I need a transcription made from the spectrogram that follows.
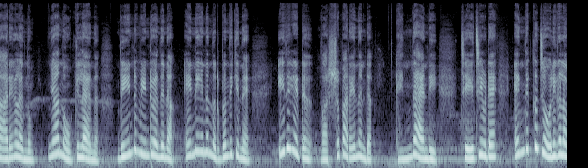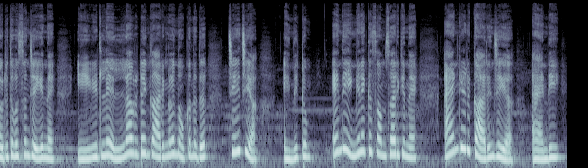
കാര്യങ്ങളെന്നും ഞാൻ നോക്കില്ല എന്ന്. വീണ്ടും വീണ്ടും എന്തിനാ എന്നെ ഇങ്ങനെ നിർബന്ധിക്കുന്നേ? ഇത് കേട്ട് വർഷ പറയുന്നുണ്ട് എന്താ ആന്റി ചേച്ചി ഇവിടെ എന്തൊക്കെ ജോലികൾ ഒരു ദിവസം ചെയ്യുന്നേ? ഈ വീട്ടിലെ എല്ലാവരുടെയും കാര്യങ്ങൾ നോക്കുന്നത് ചേച്ചിയാ. എന്നിട്ടും എന്നെ ഇങ്ങനെയൊക്കെ സംസാരിക്കുന്നേ? ആന്റി ഒരു കാര്യം ചെയ്യുക ആന്റി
